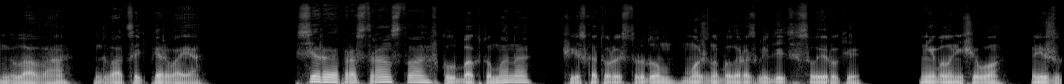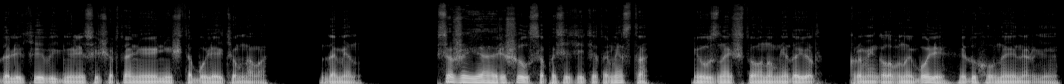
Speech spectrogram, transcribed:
Глава 21. Серое пространство в клубах тумана, через который с трудом можно было разглядеть свои руки. Не было ничего, лишь вдалеке виднелись очертания нечто более темного. Домен. Все же я решился посетить это место и узнать, что оно мне дает, кроме головной боли и духовной энергии.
